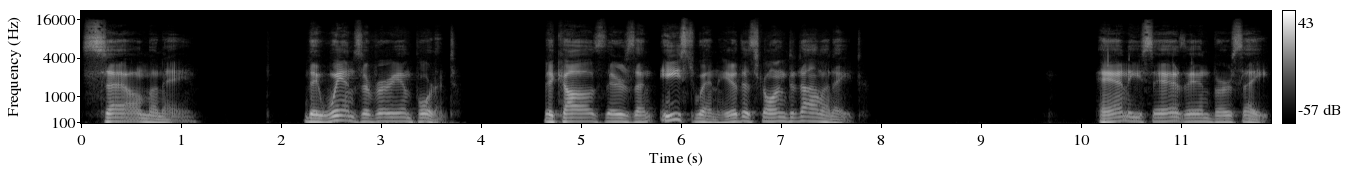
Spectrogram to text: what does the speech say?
Salmone. The winds are very important because there's an east wind here that's going to dominate. And he says in verse 8,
